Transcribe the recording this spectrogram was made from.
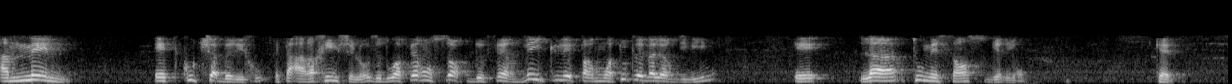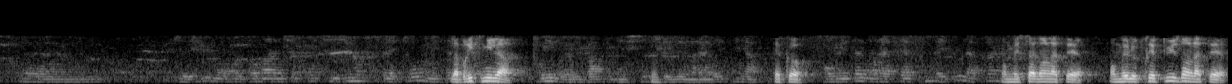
Amen et je dois faire en sorte de faire véhiculer par moi toutes les valeurs divines, et là, tous mes sens guériront. Quel? La Brit Mila. Oui, D'accord. On met ça dans la terre, tout ça et tout, On met ça dans la terre. On met le prépuce dans la terre.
